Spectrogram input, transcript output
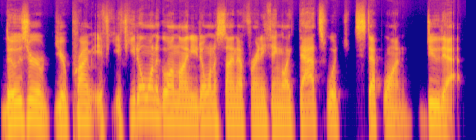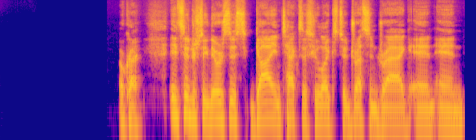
Those are your prime. If, if you don't want to go online, you don't want to sign up for anything, like that's what step one, do that. Okay. It's interesting. There was this guy in Texas who likes to dress in drag and, and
